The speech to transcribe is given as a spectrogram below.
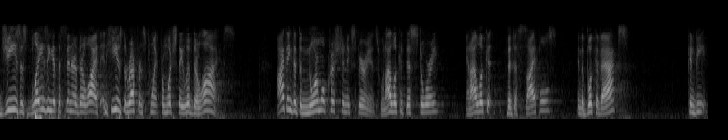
Jesus blazing at the center of their life, and He is the reference point from which they live their lives. I think that the normal Christian experience, when I look at this story and I look at the disciples in the book of Acts, can be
